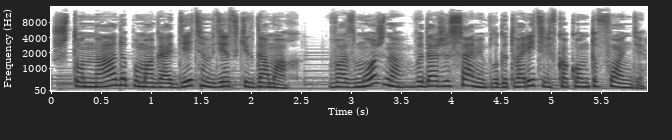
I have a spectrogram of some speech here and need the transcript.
что надо помогать детям в детских домах. Возможно, вы даже сами благотворитель в каком-то фонде.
